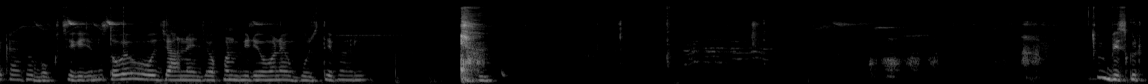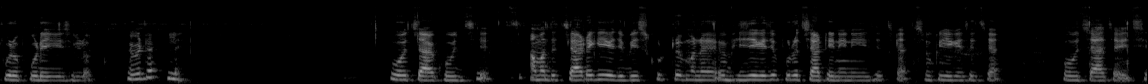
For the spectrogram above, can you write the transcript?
একা একা বকছে কি জন্য তবে ও জানে, যখন ভিডিও মানে বুঝতে পারে। বিস্কুট পুরো পড়ে গেছিল এবারটা লে। ও চা খুঁজছে। আমাদের চাটা কি হয়েছে বিস্কুট মানে ভিজে গেছে, পুরো চা টেনে নিয়েছে, চা শুকিয়ে গেছে চা। ও চা চাইছে।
